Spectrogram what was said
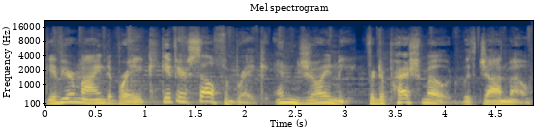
Give your mind a break, give yourself a break, and join me for Depresh Mode with John Moe.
